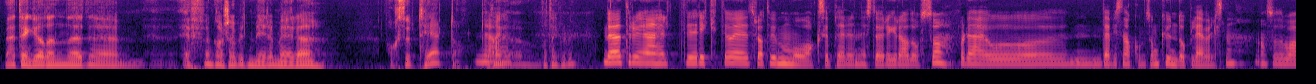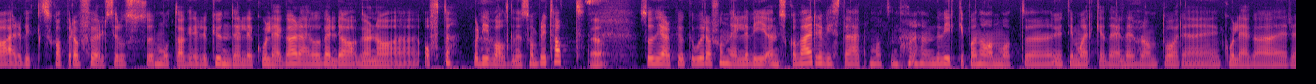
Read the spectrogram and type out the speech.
men jeg tenker at den F-en kanskje har blitt mer og mer akseptert. Da. Hva, tenker, hva tenker du? Det tror jeg er helt riktig, og jeg tror at vi må akseptere den i større grad også. For det er jo det vi snakker om som kundeopplevelsen. Altså Hva er det vi skaper av følelser hos mottaker eller kunde eller kollegaer, det er jo veldig avgjørende eh, ofte for de valgene som blir tatt. Ja. Så det hjelper jo ikke hvor rasjonelle vi ønsker å være, hvis det, på en måte, det virker på en annen måte ute i markedet eller blant våre kollegaer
